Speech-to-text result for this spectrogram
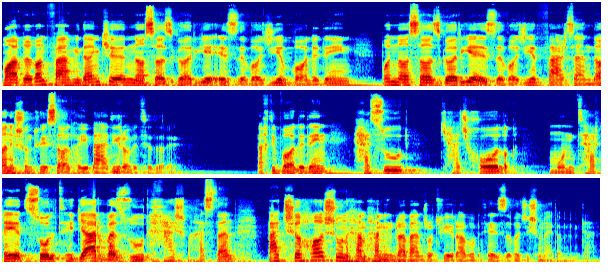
محققان فهمیدن که ناسازگاری ازدواجی والدین با ناسازگاری ازدواجی فرزندانشون توی سالهای بعدی رابطه داره. وقتی والدین حسود، کجخلق منتقد سلطگر و زود خشم هستن بچه هاشون هم همین روند رو توی روابط ازدواجیشون ادامه میدن.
